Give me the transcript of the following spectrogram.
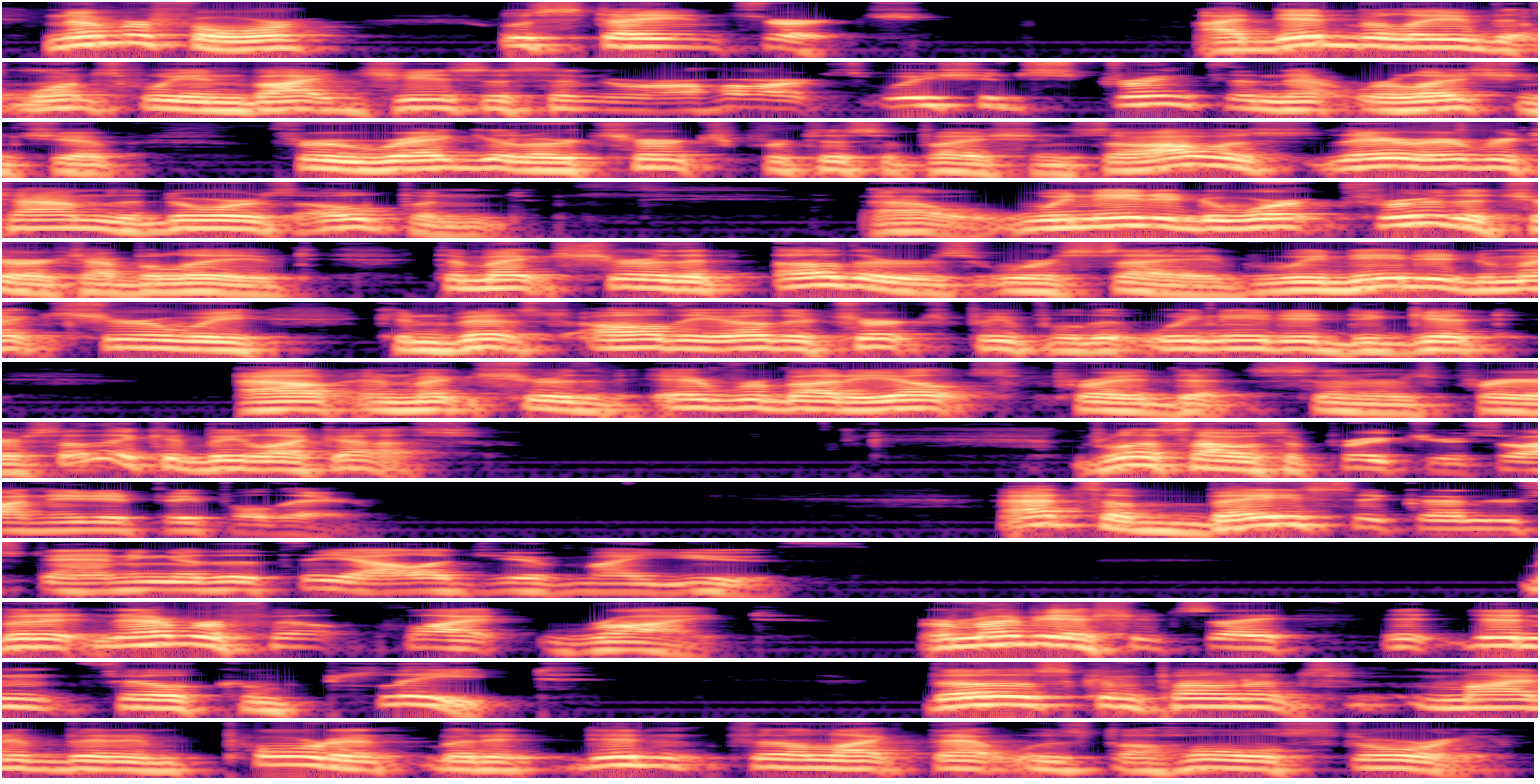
Number four was stay in church. I did believe that once we invite Jesus into our hearts, we should strengthen that relationship through regular church participation. So I was there every time the doors opened. Uh, we needed to work through the church, I believed, to make sure that others were saved. We needed to make sure we convinced all the other church people that we needed to get out and make sure that everybody else prayed that sinner's prayer so they could be like us. Plus, I was a preacher, so I needed people there. That's a basic understanding of the theology of my youth. But it never felt quite right. Or maybe I should say, it didn't feel complete. Those components might have been important, but it didn't feel like that was the whole story.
